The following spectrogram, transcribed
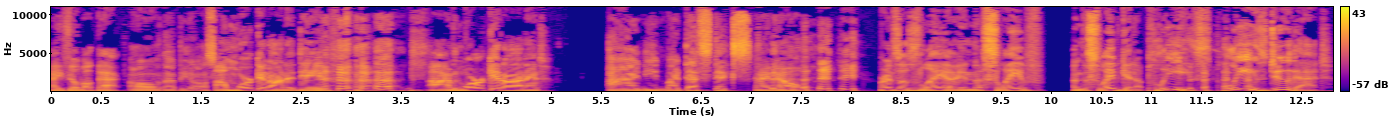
How you feel about that? Oh, that'd be awesome. I'm working on it, Dave. I'm working on it. I need my death sticks. I know. Princess Leia in the slave in the slave get up. Please, please do that.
